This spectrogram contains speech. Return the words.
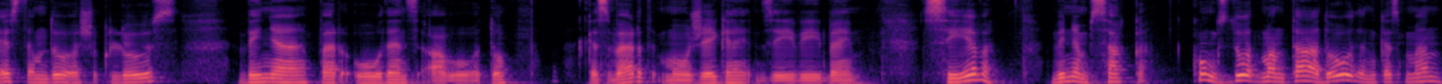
es tam došu, kļūs viņā par ūdens avotu, kas verd mūžīgai dzīvībai. Sieva viņam saka, kungs dod man tādu ūdeni, kas man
